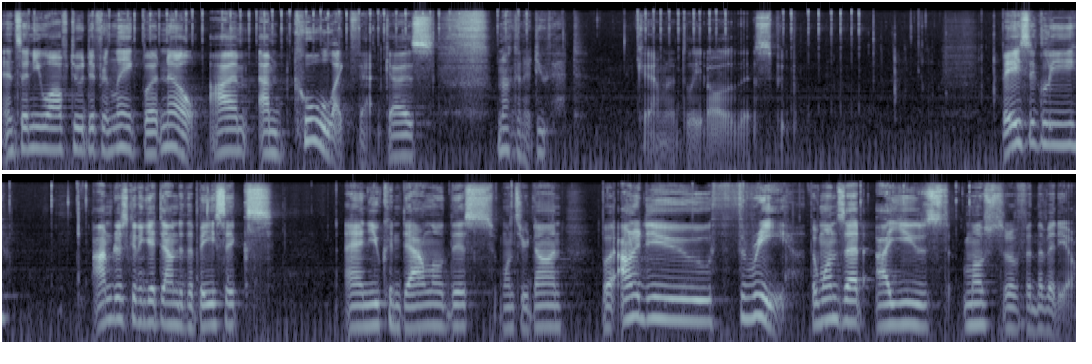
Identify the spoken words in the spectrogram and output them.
and send you off to a different link, but no, I'm I'm cool like that, guys. I'm not gonna do that. Okay, I'm gonna delete all of this poop. Basically, I'm just gonna get down to the basics, and you can download this once you're done. But I'm gonna do three, the ones that I used most of in the video,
